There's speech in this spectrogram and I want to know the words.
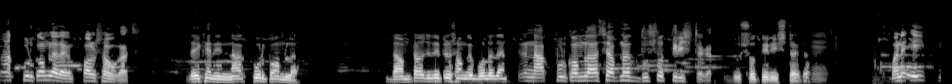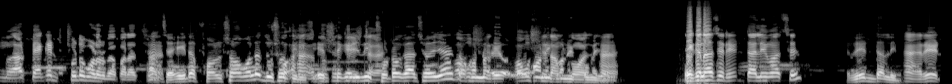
নাগপুর কমলা দেখেন ফল গাছ। দেখে নিন নাগপুর কমলা। দামটাও যদি একটু সঙ্গে বলে দেন। নাগপুর কমলা আছে আপনার দুশো তিরিশ টাকা। দুশো তিরিশ টাকা। মানে এই আর প্যাকেট ছোট বড়র ব্যাপার আছে হ্যাঁ? আচ্ছা এটা ফল সহ বলে দুশো তিরিশ। হ্যাঁ, এর থেকে যদি ছোট গাছ হয়ে যায় তখন অবশ্যই, দাম কমে যাবে। হ্যাঁ। এখানে আছে রেড ডালিম আছে। রেড ডালিম। হ্যাঁ রেড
